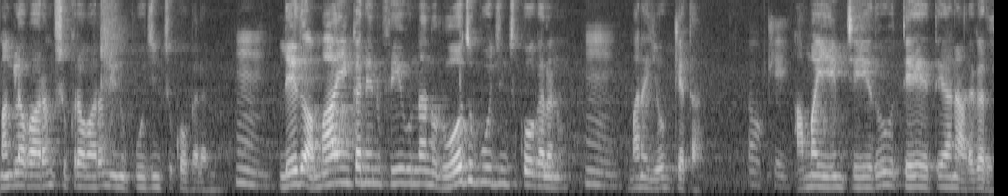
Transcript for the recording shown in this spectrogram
మంగళవారం శుక్రవారం నేను పూజించుకోగలను. లేదు అమ్మా ఇంకా నేను ఫ్రీగా ఉన్నాను రోజు పూజించుకోగలను. మన యోగ్యత. ఓకే. అమ్మ ఏం చేయదు తే తే అని అడగదు.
